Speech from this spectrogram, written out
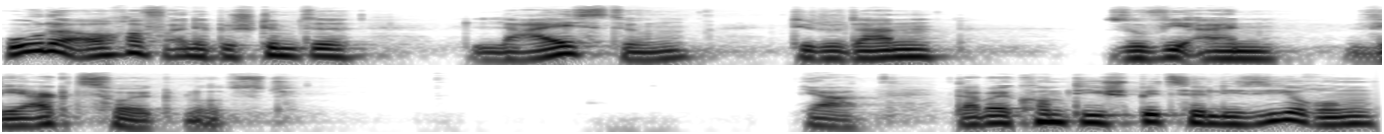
oder auch auf eine bestimmte Leistung, die du dann so wie ein Werkzeug nutzt. Ja, dabei kommt die Spezialisierung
